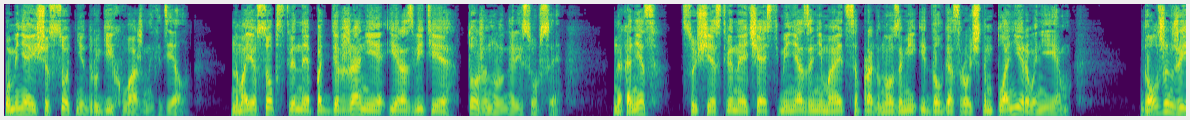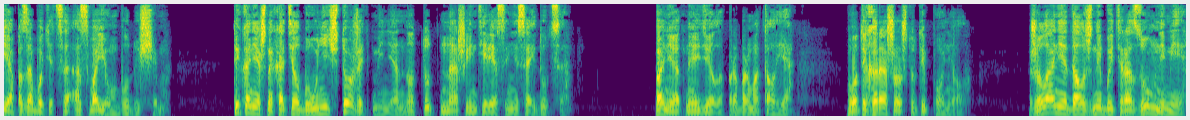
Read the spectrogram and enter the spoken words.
У меня еще сотни других важных дел. На мое собственное поддержание и развитие тоже нужны ресурсы. Наконец, существенная часть меня занимается прогнозами и долгосрочным планированием. Должен же я позаботиться о своем будущем. Ты, конечно, хотел бы уничтожить меня, но тут наши интересы не сойдутся». «Понятное дело», — пробормотал я. «Вот и хорошо, что ты понял. Желания должны быть разумными,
